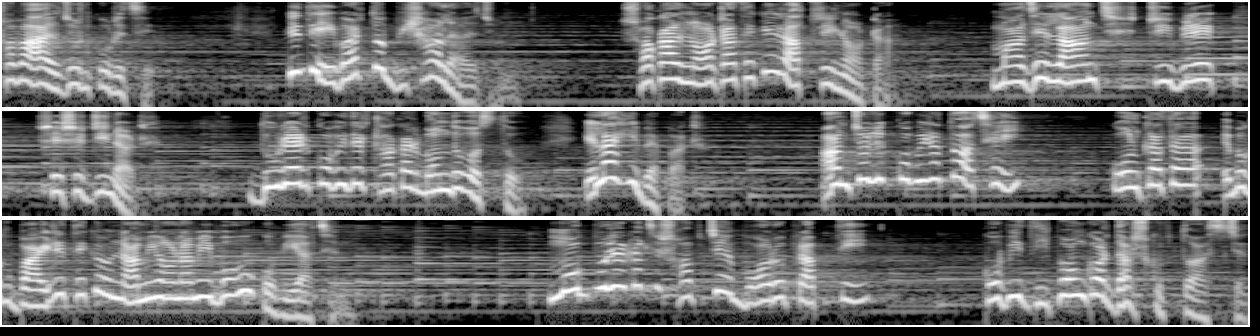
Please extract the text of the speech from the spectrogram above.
সভা আয়োজন করেছে, কিন্তু এবার তো বিশাল আয়োজন। সকাল নটা থেকে রাত্রি নটা। মাঝে লাঞ্চ, টি ব্রেক, শেষে ডিনার। দূরের কবিদের থাকার বন্দোবস্ত, এলাহি ব্যাপার। আঞ্চলিক কবিরা তো আছেই। কলকাতা এবং বাইরে থেকেও নামি অনামি বহু কবি আছেন। মকবুলের কাছে সবচেয়ে বড় প্রাপ্তি কবি দীপঙ্কর দাশগুপ্ত আসছেন।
